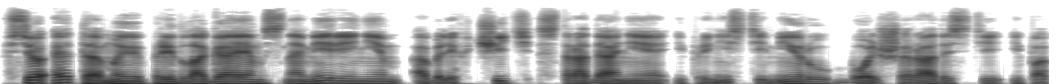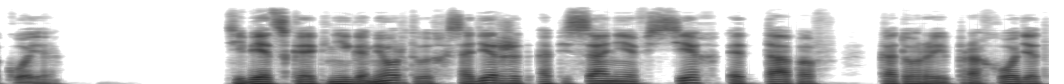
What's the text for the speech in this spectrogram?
Все это мы предлагаем с намерением облегчить страдания и принести миру больше радости и покоя. Тибетская книга мертвых содержит описание всех этапов, которые проходят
